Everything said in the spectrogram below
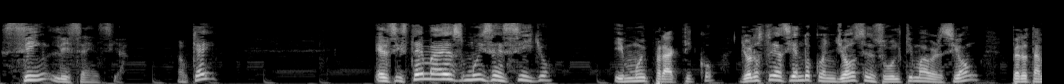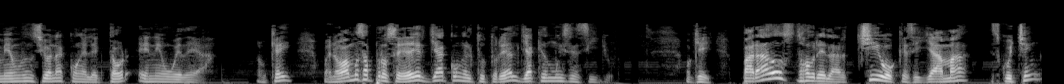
sin licencia. ¿Ok? El sistema es muy sencillo y muy práctico. Yo lo estoy haciendo con JOS en su última versión, pero también funciona con el lector NVDA. ¿Ok? Bueno, vamos a proceder ya con el tutorial, ya que es muy sencillo. Ok, parados sobre el archivo que se llama, escuchen.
